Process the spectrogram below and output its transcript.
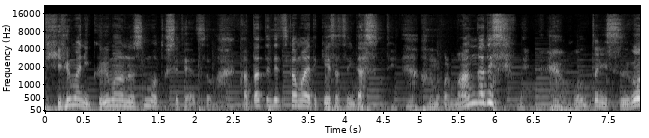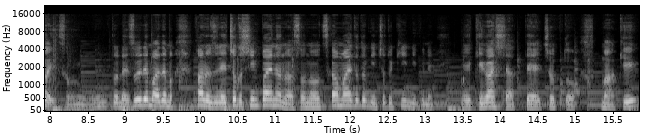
昼間に車を盗もうとしてたやつを片手で捕まえて警察に出すって、もうこれ漫画ですよね。本当にすごい。その本当ね、それでまあでも彼女ね、ちょっと心配なのは、その捕まえた時にちょっと筋肉ね、えー、怪我しちゃって、ちょっとまあ、け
